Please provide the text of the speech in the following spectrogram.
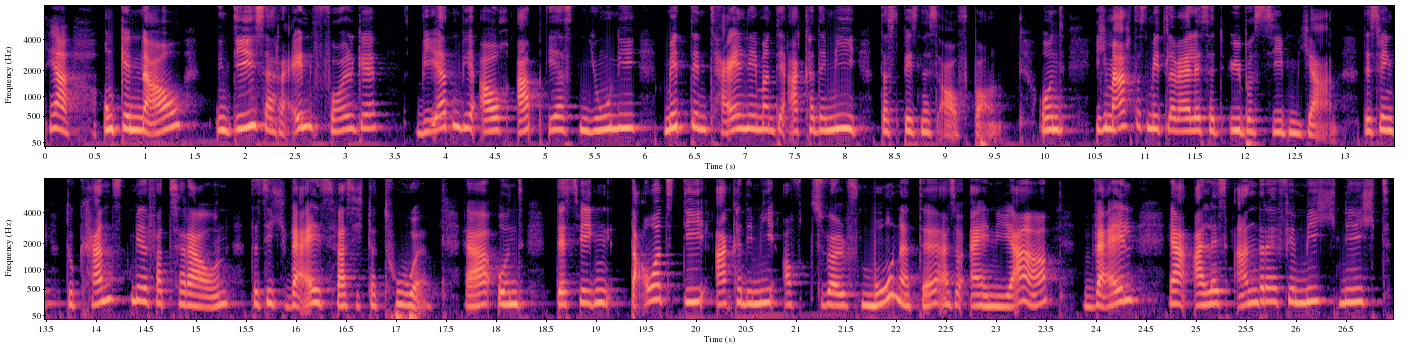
Ja, und genau in dieser Reihenfolge werden wir auch ab 1. Juni mit den Teilnehmern der Akademie das Business aufbauen. Und ich mache das mittlerweile seit über sieben Jahren. Deswegen, du kannst mir vertrauen, dass ich weiß, was ich da tue. Ja, und deswegen dauert die Akademie auf zwölf Monate, also ein Jahr, weil ja alles andere für mich nicht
